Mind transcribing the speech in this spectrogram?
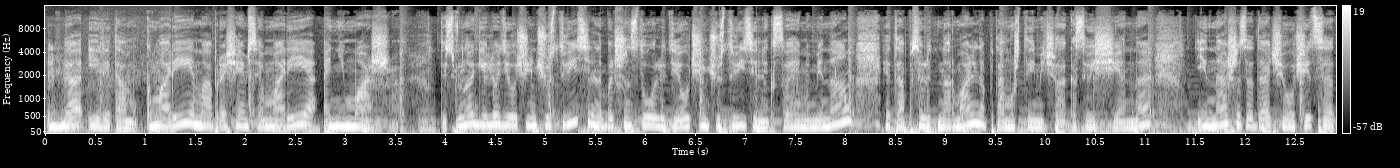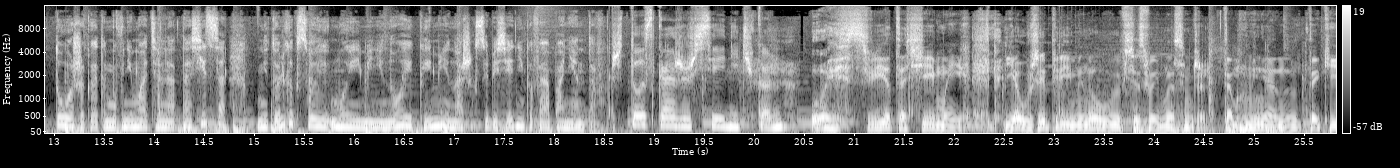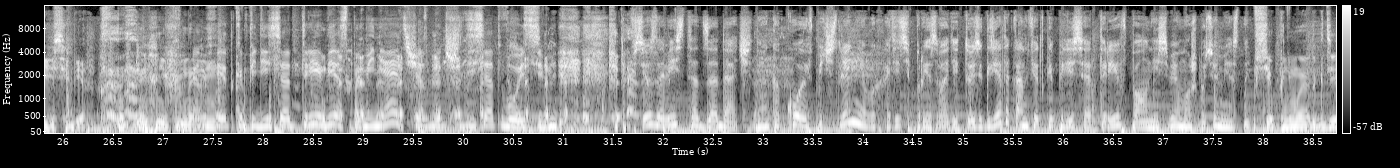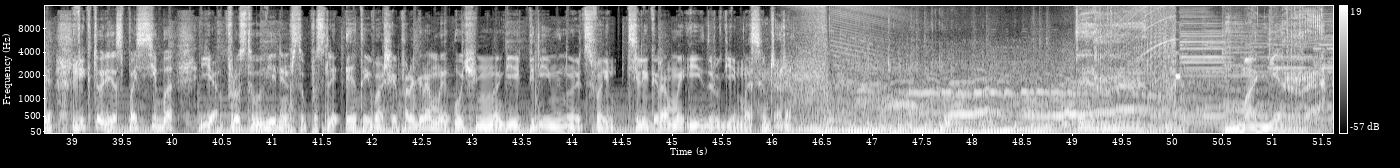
Да, или там к Марии мы обращаемся Мария, а не Маша. То есть многие люди очень чувствительны, большинство людей очень чувствительны к своим именам. Это абсолютно нормально, потому что имя человека священное. И наша задача учиться тоже к этому внимательно относиться не только к своему имени, но и к имени наших собеседников и оппонентов. Что скажешь, Сенечка? Ой, свет очей моих. Я уже переименовываю все свои мессенджеры. Там у меня, ну, такие себе никнеймы. Конфетка 53, вес поменяет, сейчас будет 68. Все зависит от задачи, да, какое впечатление вы хотите производить. То есть где-то конфетка 53 вполне себе может быть уместной. Все понимают, где. Виктория, спасибо. Я просто уверен, что после этой вашей программы очень многие переименуют свои телеграммы и другие мессенджеры. Терра Манера.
